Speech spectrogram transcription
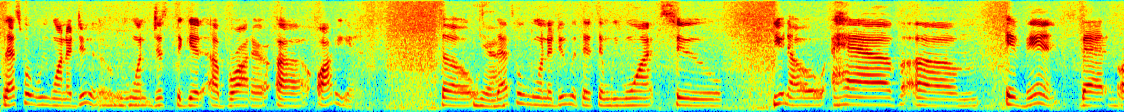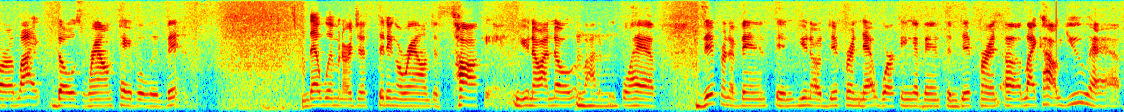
that's what we want to do. We want just to get a broader uh, audience. So Yeah. that's what we want to do with this, and we want to, you know, have um, events that are like those roundtable events that women are just sitting around just talking. You know, I know a lot of people have different events and you know different networking events and different uh, like how you have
